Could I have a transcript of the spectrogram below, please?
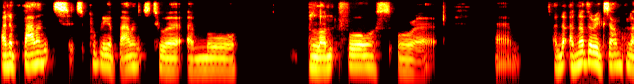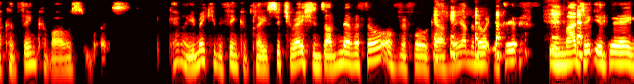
and a balance. It's probably a balance to a, a more blunt force or a, um, an- another example I can think of, I was, was you know, you're making me think of place situations I've never thought of before, Cathie. I don't know what you're doing, the magic you're doing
